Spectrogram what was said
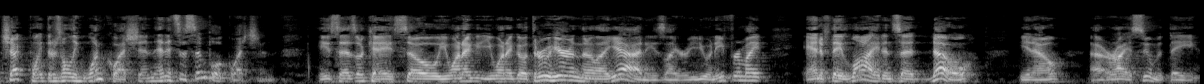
checkpoint, there's only one question, and it's a simple question. He says, okay, so you wanna, you wanna go through here? And they're like, yeah. And he's like, are you an Ephraimite? And if they lied and said no, you know, uh, or I assume if they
